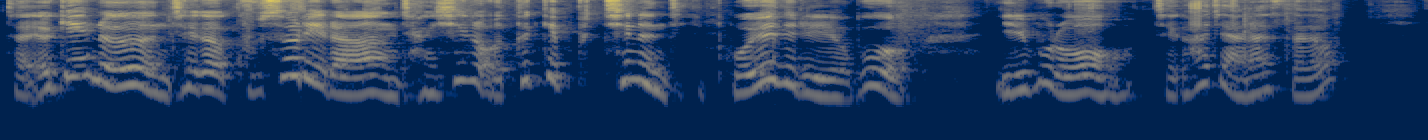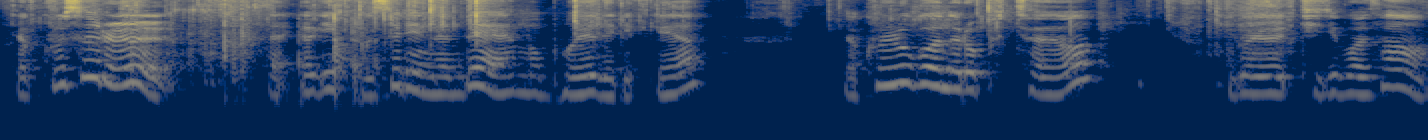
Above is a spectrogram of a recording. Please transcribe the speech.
자, 여기는 제가 구슬이랑 장식을 어떻게 붙이는지 보여드리려고 일부러 제가 하지 않았어요. 자, 구슬을, 자, 여기 구슬이 있는데 한번 보여드릴게요. 자, 글루건으로 붙여요. 이걸 뒤집어서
